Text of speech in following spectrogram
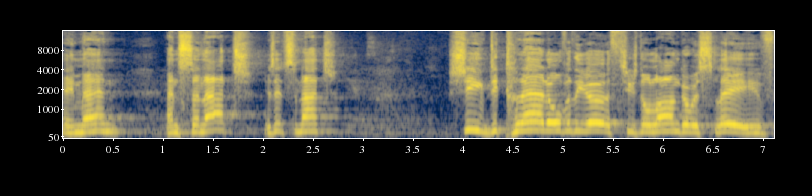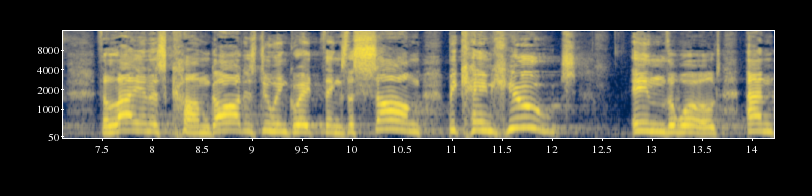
Amen. And Saanach, is it Saanach? She declared over the earth, she's no longer a slave. The lion has come. God is doing great things. The song became huge in the world. And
